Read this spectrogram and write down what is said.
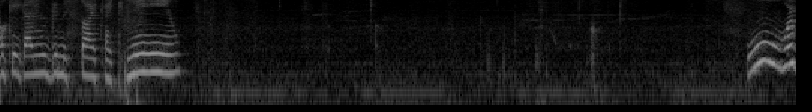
Okay, guys, we're gonna start right now. Ooh, we're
